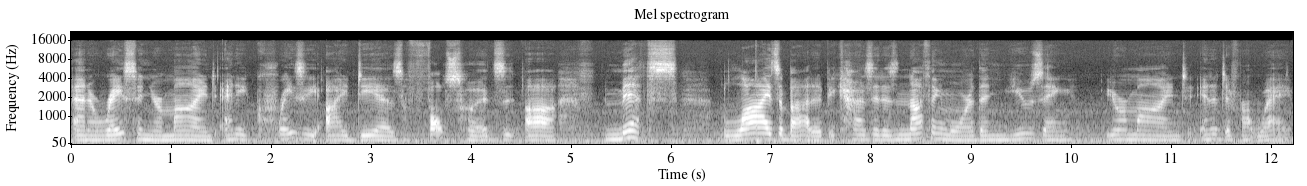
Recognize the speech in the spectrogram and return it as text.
and erase in your mind any crazy ideas, falsehoods, uh, myths lies about it because it is nothing more than using your mind in a different way.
